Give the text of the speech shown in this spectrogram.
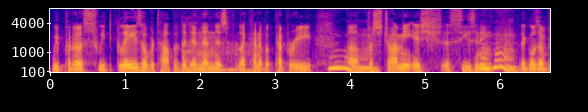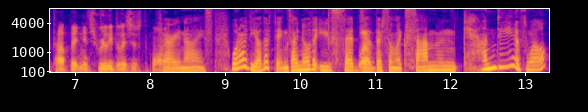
we put a sweet glaze over top of it, and then this like kind of a peppery uh, pastrami-ish uh, seasoning that goes over top of it, and it's really delicious with wine. Very nice. What are the other things? I know that you said uh, Well- there's some like salmon candy as well.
